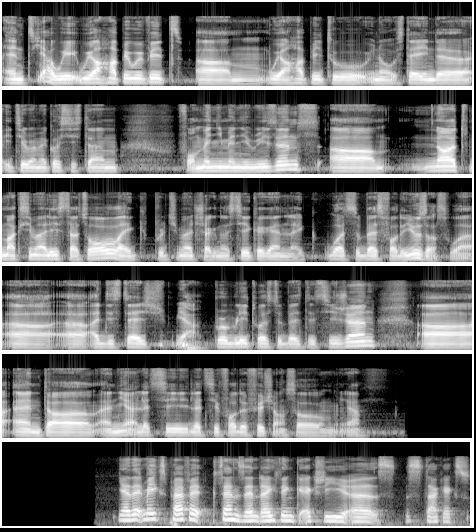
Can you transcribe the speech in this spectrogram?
And yeah, we, we are happy with it. Um, we are happy to you know stay in the Ethereum ecosystem for many many reasons. Um, not maximalist at all, like pretty much agnostic again, like what's the best for the users. Well, uh, uh, at this stage, yeah, probably it was the best decision, uh, and uh, and yeah, let's see, let's see for the future. So yeah. Yeah, that makes perfect sense, and I think actually uh, StarkEx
